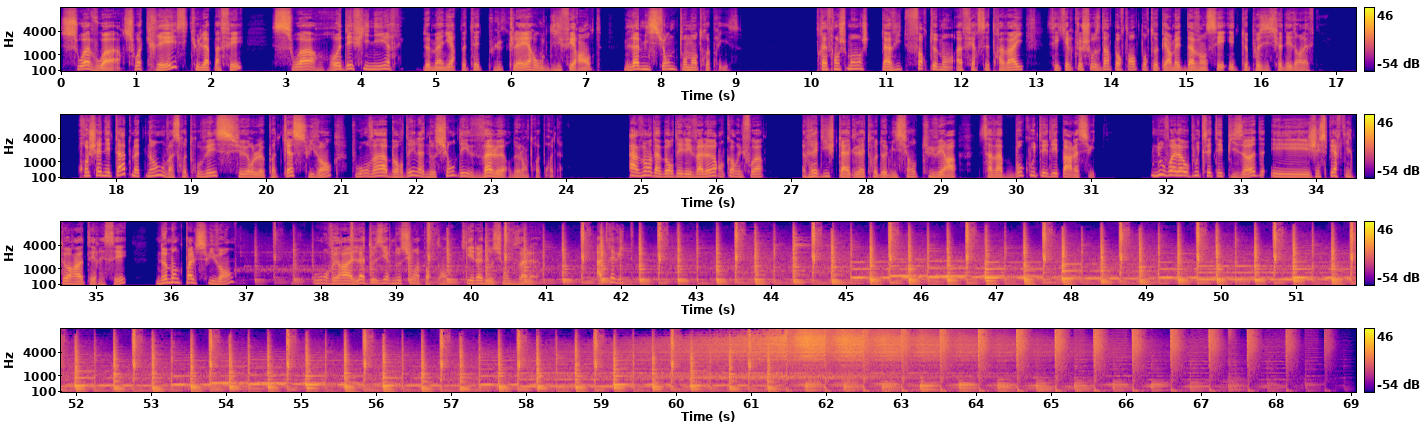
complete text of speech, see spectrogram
soit voir, soit créer si tu ne l'as pas fait, soit redéfinir de manière peut-être plus claire ou différente la mission de ton entreprise. Très franchement, je t'invite fortement à faire ce travail. C'est quelque chose d'important pour te permettre d'avancer et de te positionner dans l'avenir. Prochaine étape, maintenant, on va se retrouver sur le podcast suivant où on va aborder la notion des valeurs de l'entrepreneur. Avant d'aborder les valeurs, encore une fois, rédige ta lettre de mission, tu verras, ça va beaucoup t'aider par la suite. Nous voilà au bout de cet épisode et j'espère qu'il t'aura intéressé. Ne manque pas le suivant où on verra la deuxième notion importante qui est la notion de valeur. À très vite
